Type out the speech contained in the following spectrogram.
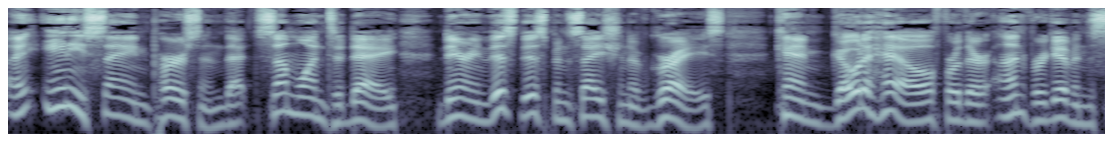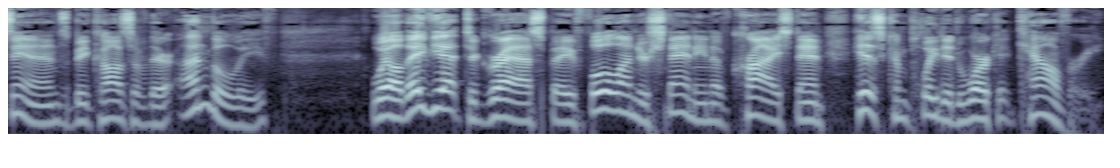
any sane person that someone today, during this dispensation of grace, can go to hell for their unforgiven sins because of their unbelief, well, they've yet to grasp a full understanding of Christ and his completed work at Calvary.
